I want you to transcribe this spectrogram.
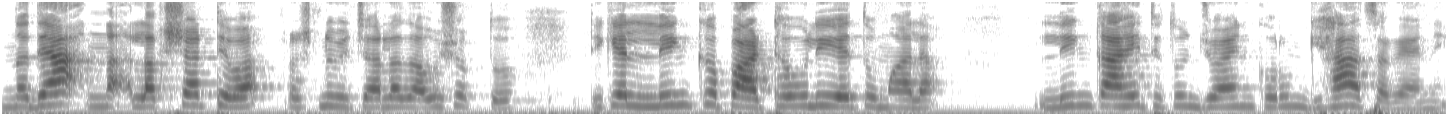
नद्या न- लक्षात ठेवा प्रश्न विचारला जाऊ शकतो. ठीक आहे लिंक पाठवली आहे तुम्हाला. लिंक आहे तिथून जॉईन करून घ्या सगळ्यांनी.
